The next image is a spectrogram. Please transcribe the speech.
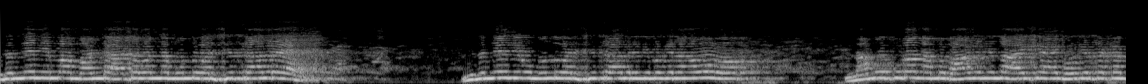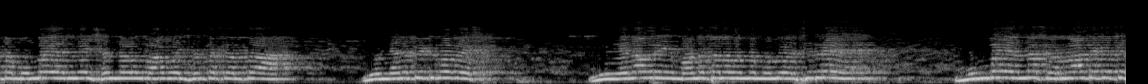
ಇದನ್ನೇ ನಿಮ್ಮ ಮಂಡ ಆಟವನ್ನ ಮುಂದುವರಿಸಿದ್ದಾದ್ರೆ, ಇದನ್ನೇ ನೀವು ಮುಂದುವರಿಸಿದ್ದಾದ್ರೆ ನಿಮಗೆ ನಾವು, ನಮಗೂ ಕೂಡ ನಮ್ಮ ಭಾಗದಿಂದ ಆಯ್ಕೆ ಆಗಿ ಹೋಗಿರ್ತಕ್ಕಂಥ ಮುಂಬೈ ಅಧಿವೇಶನದೊಳಗೆ ಭಾಗವಹಿಸಿರ್ತಕ್ಕಂಥ ನೀವು ನೆನಪಿಟ್ಕೋಬೇಕು. ನೀವೇನಾದ್ರೂ ಈ ಮಣ್ಣತನವನ್ನು ಮುಂದುವರಿಸಿದ್ರೆ, ಮುಂಬೈಯನ್ನು ಕರ್ನಾಟಕಕ್ಕೆ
